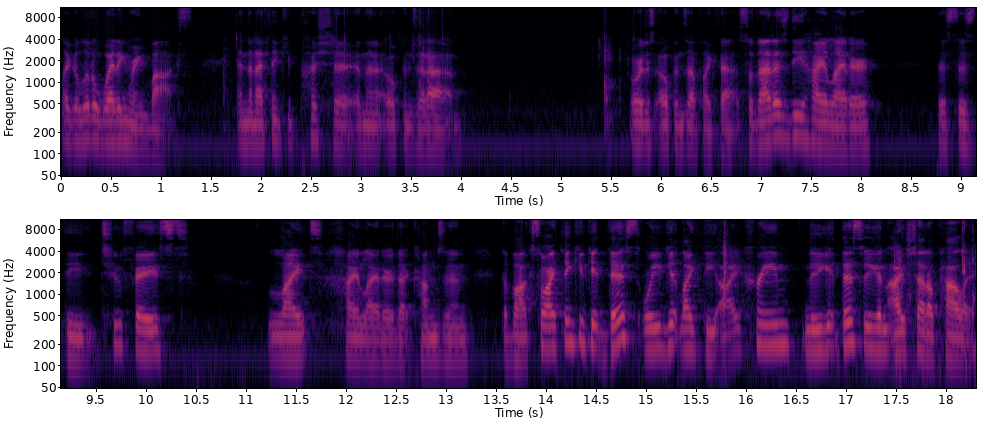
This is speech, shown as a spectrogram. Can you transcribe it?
Like a little wedding ring box. And then I think you push it and then it opens it up. Or it just opens up like that. So that is the highlighter. This is the Too Faced light highlighter that comes in the box. So I think you get this or you get like the eye cream. You get this or you get an eyeshadow palette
